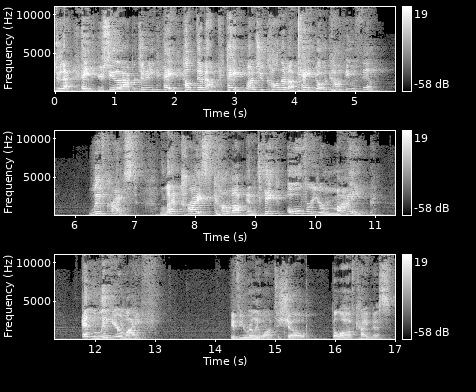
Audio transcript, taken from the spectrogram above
do that. Hey, you see that opportunity? Hey, help them out. Hey, why don't you call them up? Hey, go to coffee with them. Live Christ. Let Christ come up and take over your mind and live your life if you really want to show the law of kindness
